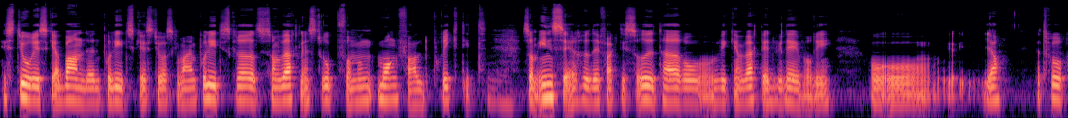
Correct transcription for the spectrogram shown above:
historiska banden, politiska historiska banden, en politisk rörelse som verkligen står upp för mång- mångfald på riktigt. Som inser hur det faktiskt ser ut här och vilken verklighet vi lever i. Och, ja, jag tror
